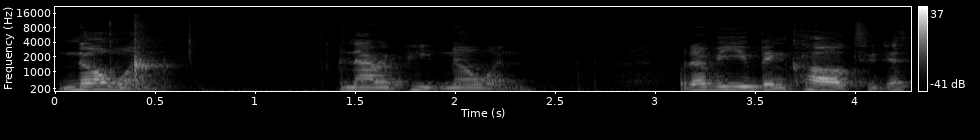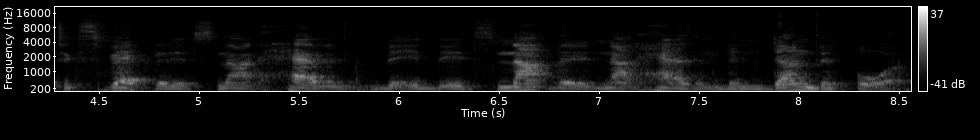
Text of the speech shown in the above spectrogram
No one, and I repeat, no one. Whatever you've been called to, just expect that it's not having it's not that it not hasn't been done before.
